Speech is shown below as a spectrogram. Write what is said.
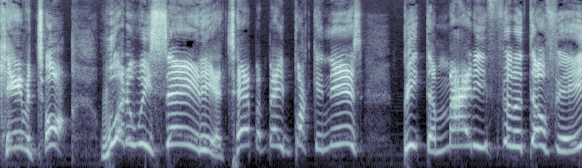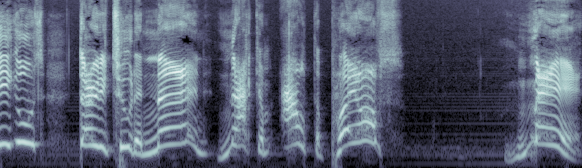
Can't even talk. What are we saying here? Tampa Bay Buccaneers beat the mighty Philadelphia Eagles 32 to 9, knock them out the playoffs. Man,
